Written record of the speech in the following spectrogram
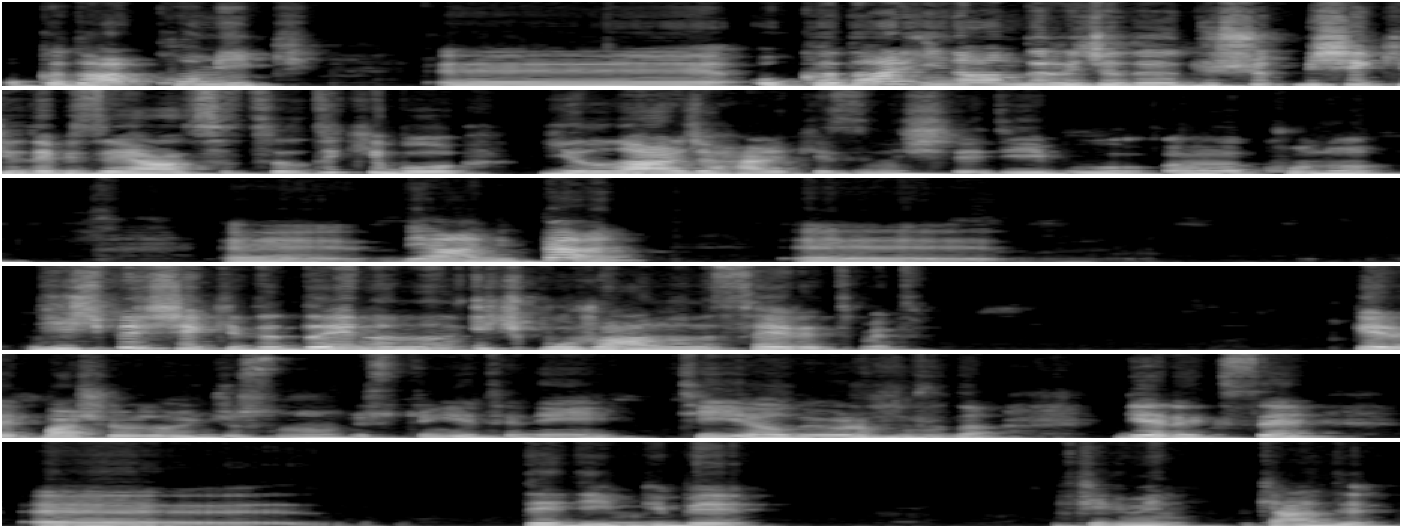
o kadar komik, eee, o kadar inandırıcılığı düşük bir şekilde bize yansıtıldı ki bu yıllarca herkesin işlediği bu, eee, konu. Eee, yani ben, eee, hiçbir şekilde Diana'nın iç buhranını seyretmedim. Gerek başrol oyuncusunun üstün yeteneği, tiye alıyorum burada, gerekse, eee, dediğim gibi filmin kendi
